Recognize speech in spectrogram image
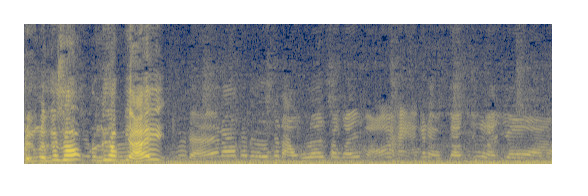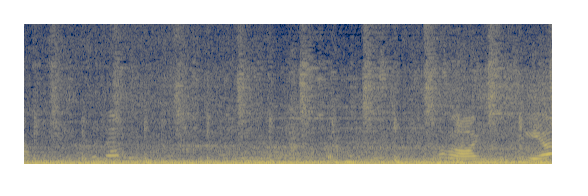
đừng đừng có sốt đừng có sốt vậy rồi, cái gì á?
